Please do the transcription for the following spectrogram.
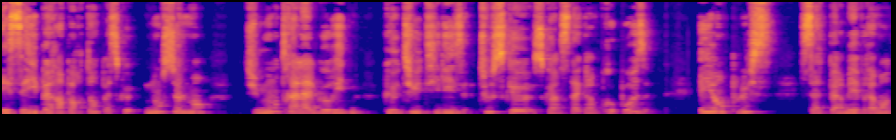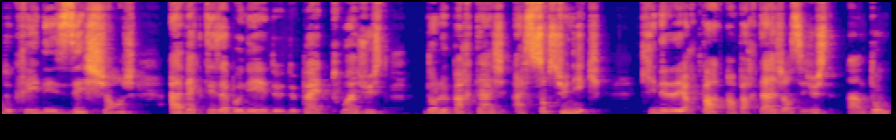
Et c'est hyper important parce que non seulement tu montres à l'algorithme que tu utilises tout ce que ce propose, et en plus, ça te permet vraiment de créer des échanges avec tes abonnés, de ne pas être toi juste dans le partage à sens unique, qui n'est d'ailleurs pas un partage, hein, c'est juste un don,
